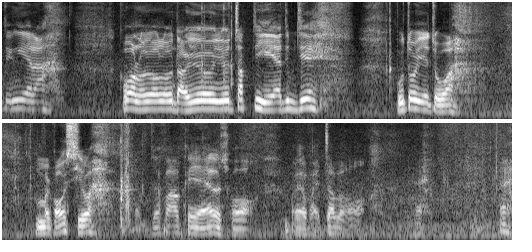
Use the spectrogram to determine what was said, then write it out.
整嘢啦，咁我老老老豆要要執啲嘢啊，知唔知？好多嘢做啊，唔係講笑啊，又唔使翻屋企又喺度坐，我有排執啊我。唉唉。唉。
